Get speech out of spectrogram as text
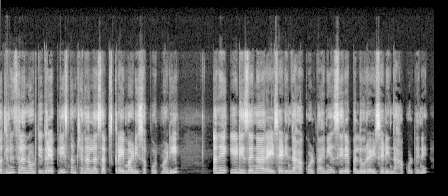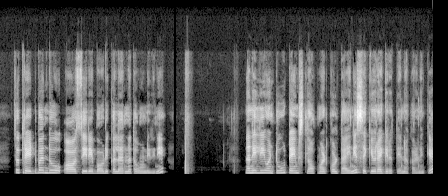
ಮೊದಲನೇ ಸಲ ನೋಡ್ತಿದ್ರೆ ಪ್ಲೀಸ್ ನಮ್ಮ ಚಾನಲ್ನ ಸಬ್ಸ್ಕ್ರೈಬ್ ಮಾಡಿ ಸಪೋರ್ಟ್ ಮಾಡಿ. ನಾನು ಈ ಡಿಸೈನ್ನ ರೈಟ್ ಸೈಡಿಂದ ಹಾಕ್ಕೊಳ್ತಾ ಇದ್ದೀನಿ, ಸೀರೆ ಪಲ್ಲು ರೈಟ್ ಸೈಡಿಂದ ಹಾಕ್ಕೊಳ್ತಾ ಇದ್ದೀನಿ. ಸೊ, ಥ್ರೆಡ್ ಬಂದು ಸೀರೆ ಬಾಡಿ ಕಲರ್ನ ತೊಗೊಂಡಿದ್ದೀನಿ. ನಾನಿಲ್ಲಿ ಒಂದು ಟೂ ಟೈಮ್ಸ್ ಲಾಕ್ ಮಾಡ್ಕೊಳ್ತಾ ಇದ್ದೀನಿ, ಸೆಕ್ಯೂರ್ ಆಗಿರುತ್ತೆ ಅನ್ನೋ ಕಾರಣಕ್ಕೆ.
